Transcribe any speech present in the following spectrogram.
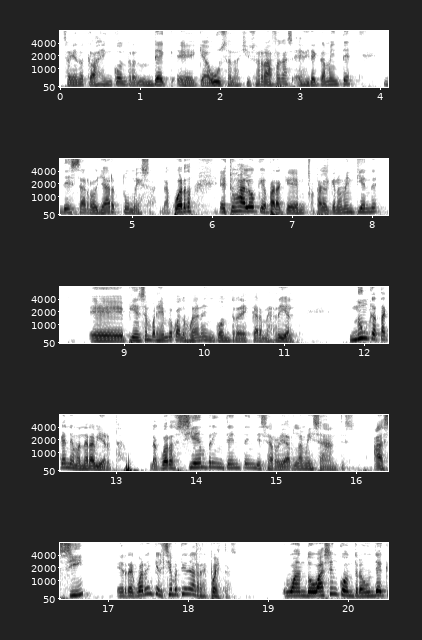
sabiendo que vas en contra de un deck eh, que abusa los hechizos ráfagas, es directamente desarrollar tu mesa, ¿de acuerdo? Esto es algo que para, que, para el que no me entiende, piensen por ejemplo cuando juegan en contra de Skarmes Real. Nunca ataquen de manera abierta, ¿de acuerdo? Siempre intenten desarrollar la mesa antes. Así, recuerden que él siempre tiene las respuestas cuando vas en contra un deck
